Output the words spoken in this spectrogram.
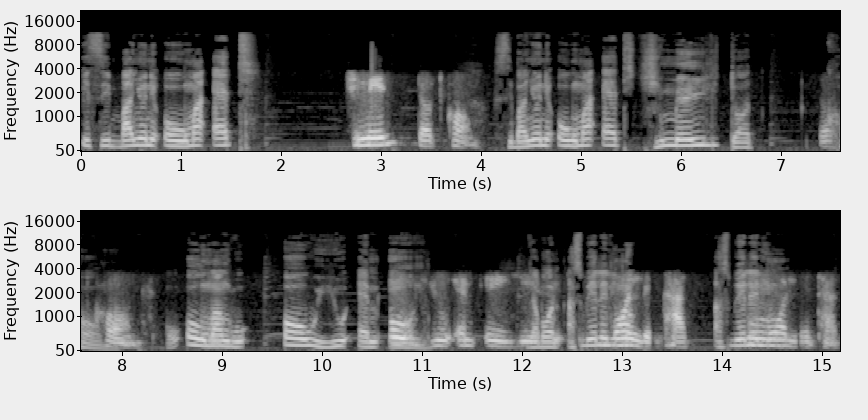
Isibanyoni ouma at gmail dot com. Sibanyoni ouma at gmail dot com. Com. Ouma ngu o u m a. O u m a yes. Ngiyabona. Asibuyelele Small ino- letters asibuyelele small letters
